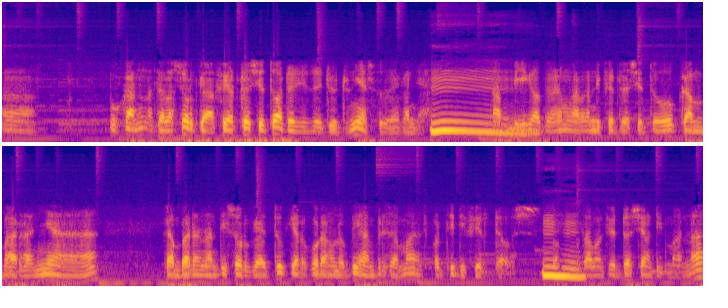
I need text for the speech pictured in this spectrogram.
uh, bukan adalah surga. Firdaus itu ada di, di dunia sebetulnya kan ya. Hmm. Tapi kalau yang mengatakan di Firdaus itu gambarannya gambaran nanti surga itu kira kurang lebih hampir sama seperti di Firdaus. Mm-hmm. Taman Firdaus yang di mana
